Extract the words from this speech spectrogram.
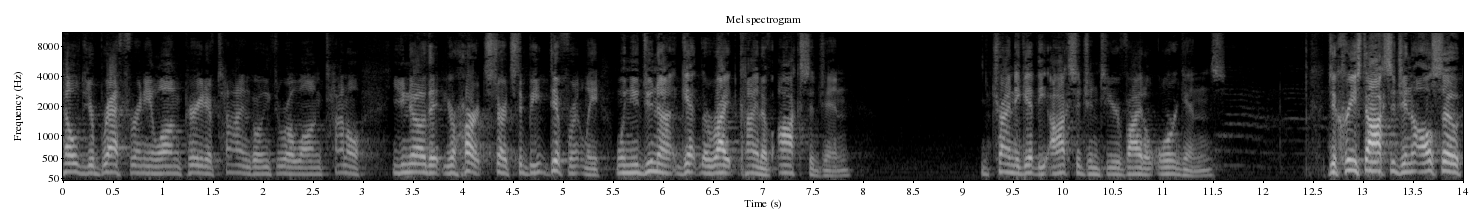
held your breath for any long period of time going through a long tunnel, you know that your heart starts to beat differently when you do not get the right kind of oxygen. You're trying to get the oxygen to your vital organs. Decreased oxygen also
